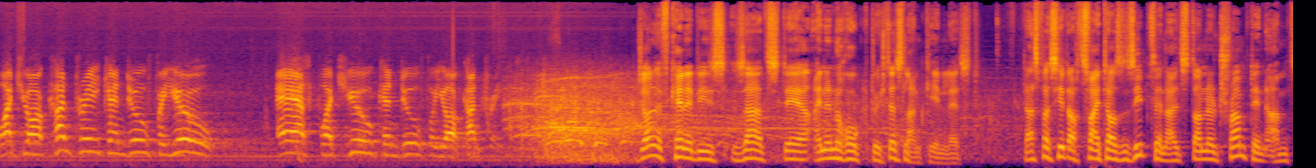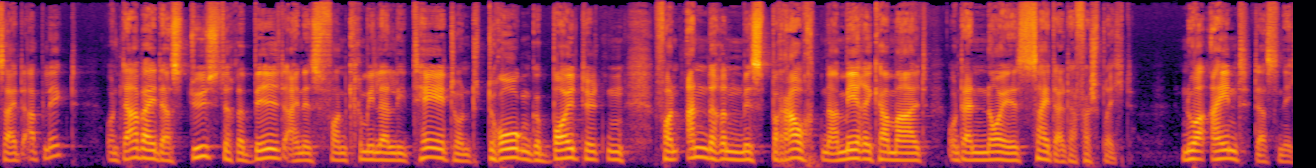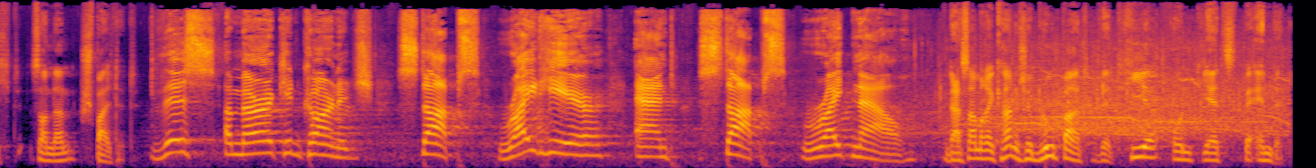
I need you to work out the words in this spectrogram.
what your country can do for you, ask what you can do for your country. John F. Kennedys Satz, der einen Ruck durch das Land gehen lässt. Das passiert auch 2017, als Donald Trump den Amtszeit ablegt und dabei das düstere Bild eines von Kriminalität und Drogen gebeutelten, von anderen missbrauchten Amerika malt und ein neues Zeitalter verspricht. Nur eint das nicht, sondern spaltet. This American carnage stops right here and stops right now. Das amerikanische Blutbad wird hier und jetzt beendet.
